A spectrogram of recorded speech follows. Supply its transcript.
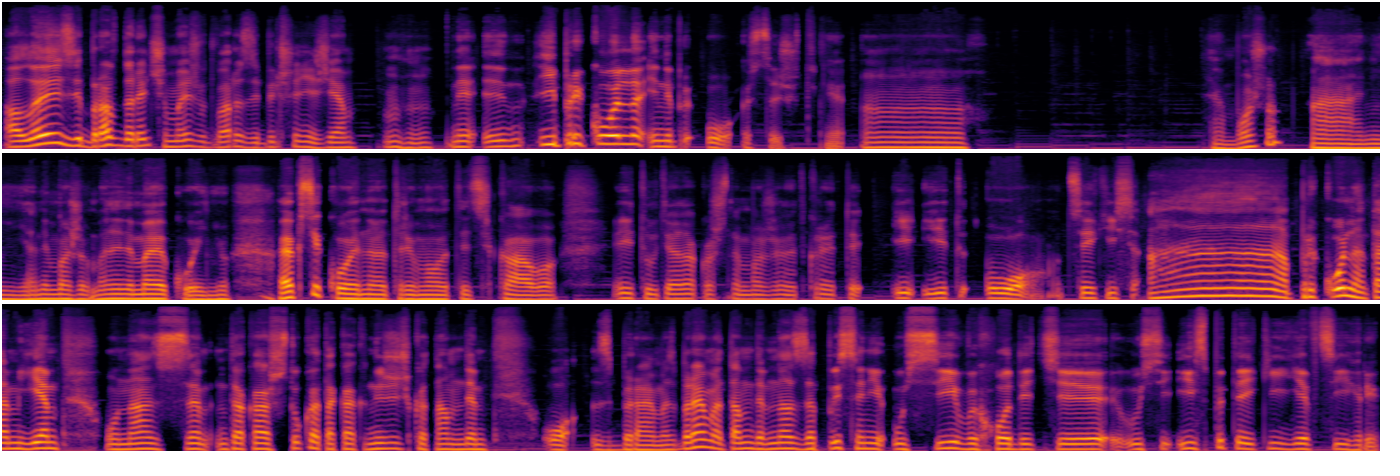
Але зібрав, до речі, майже в два рази більше, ніж я. Угу. І, і прикольно, і не при. О, ось це що таке. А... Я можу? А, ні, я не можу, в мене немає коїнів. А як ці коїни отримувати цікаво. І тут я також не можу відкрити. І, і. О, це якийсь. А, прикольно, там є у нас е, така штука, така книжечка, там, де. О, збираємо, збираємо, там, де в нас записані усі, виходить, е, усі іспити, які є в цій грі.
